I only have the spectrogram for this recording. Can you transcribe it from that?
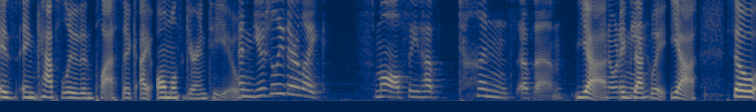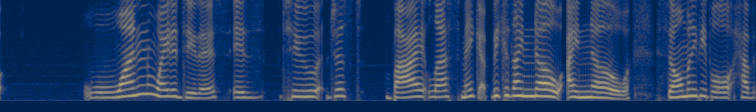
is encapsulated in plastic. I almost guarantee you. And usually they're like small, so you have tons of them. yeah, you know what I mean? exactly. Yeah. So one way to do this is to just buy less makeup because I know, I know so many people have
